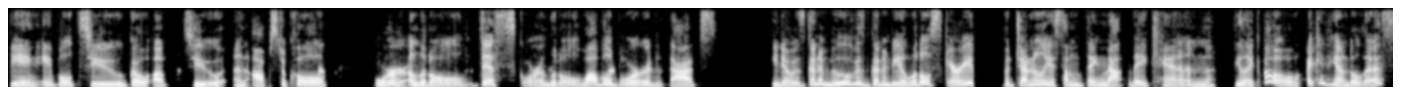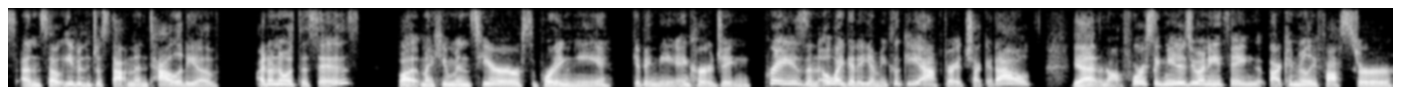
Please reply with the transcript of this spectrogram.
being able to go up to an obstacle or a little disc or a little wobble board that, you know, is going to move, is going to be a little scary, but generally is something that they can be like, oh, I can handle this. And so even mm-hmm. just that mentality of, I don't know what this is, but my humans here supporting me, giving me encouraging praise and, oh, I get a yummy cookie after I check it out. Yeah. They're not forcing me to do anything. That can really foster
